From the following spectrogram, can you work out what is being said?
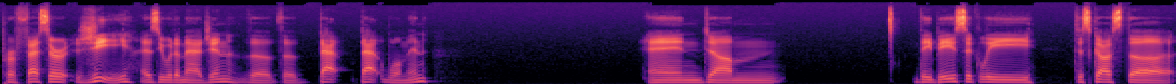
Professor Xi, as you would imagine, the the bat Batwoman, and um, they basically discuss the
